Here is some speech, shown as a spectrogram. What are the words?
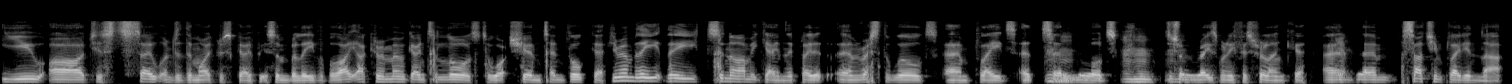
you are just so under the microscope. It's unbelievable. I, I can remember going to Lords to watch um, Tendulkar. Do you remember the, the tsunami game they played at um, rest of the world um, played at uh, Mhm. Lords? Mhm, to try and raise money for Sri Lanka. And um, Sachin played in that.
